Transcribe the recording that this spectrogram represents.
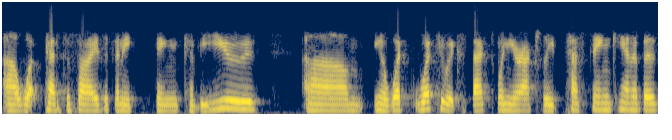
uh, what pesticides, if anything, can be used. Um, you know what what to expect when you're actually testing cannabis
